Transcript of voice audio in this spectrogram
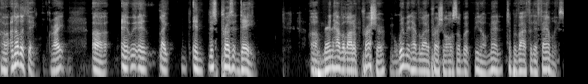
Uh, another thing, right? Uh, and, and like in this present day, uh, men have a lot of pressure. Women have a lot of pressure also, but you know, men to provide for their families.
